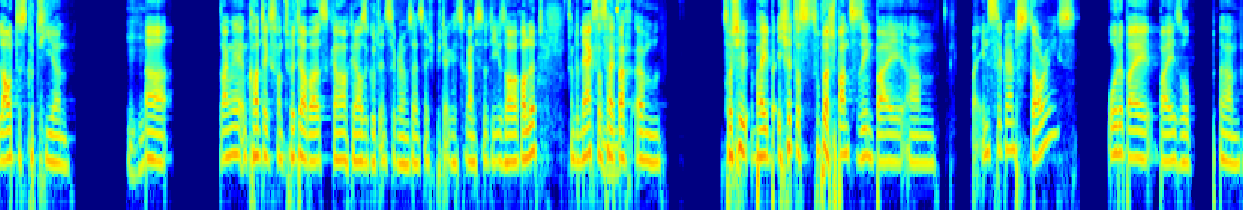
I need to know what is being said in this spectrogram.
laut diskutieren, mhm. äh, sagen wir im Kontext von Twitter, aber es kann auch genauso gut Instagram sein, das spielt eigentlich so gar nicht so die Rolle. Und du merkst das mhm. einfach, ähm, zum Beispiel bei, ich finde das super spannend zu sehen bei, ähm, bei Instagram Stories oder bei, bei so ähm,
